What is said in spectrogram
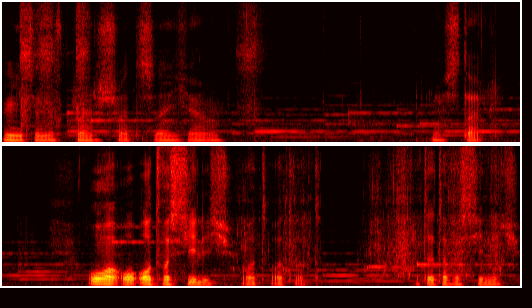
Ні, це не вперше, я. Ось так. О, о, от Василич. От, от, от. От это Василич.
